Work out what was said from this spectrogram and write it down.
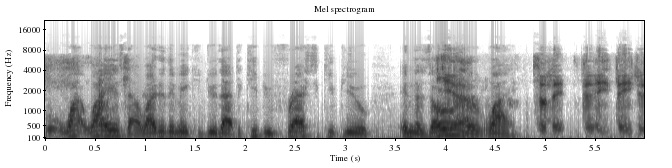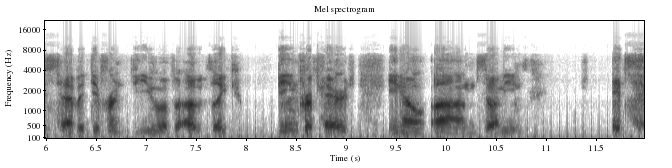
Why, why is that? Why do they make you do that? To keep you fresh, to keep you in the zone, Yeah. or why? so they, they they just have a different view of, of like being prepared you know um, so i mean it's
